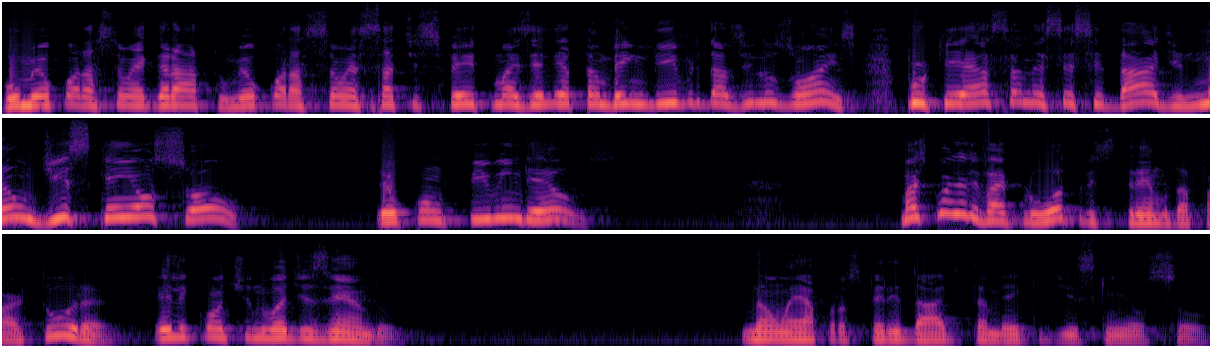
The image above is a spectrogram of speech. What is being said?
O meu coração é grato, o meu coração é satisfeito, mas ele é também livre das ilusões, porque essa necessidade não diz quem eu sou. Eu confio em Deus. Mas quando ele vai para o outro extremo da fartura, ele continua dizendo: não é a prosperidade também que diz quem eu sou.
